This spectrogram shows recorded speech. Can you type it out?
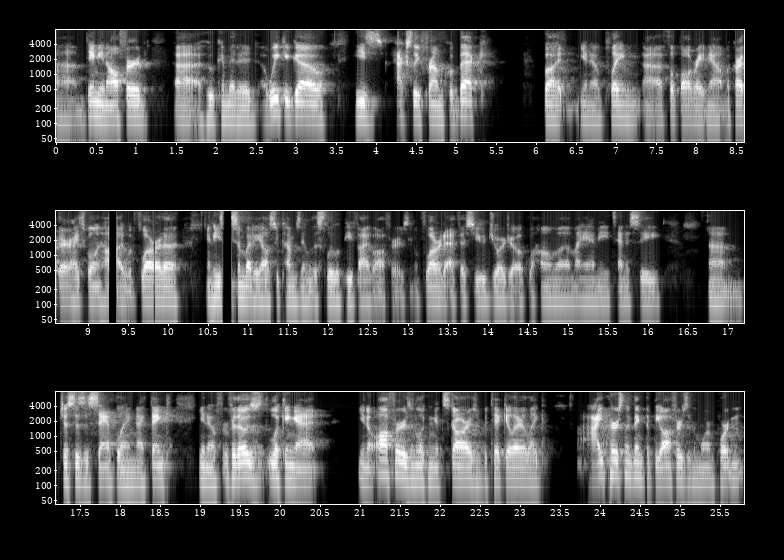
Um, Damien Alford, uh, who committed a week ago. He's actually from Quebec, but you know, playing uh, football right now at MacArthur High School in Hollywood, Florida, and he's somebody else who comes in with a slew of P5 offers. You know, Florida, FSU, Georgia, Oklahoma, Miami, Tennessee. Um, just as a sampling, I think you know for, for those looking at you know offers and looking at stars in particular, like I personally think that the offers are the more important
